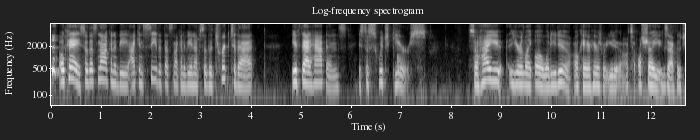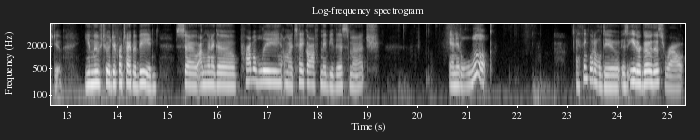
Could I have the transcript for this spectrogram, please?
okay. So that's not going to be. I can see that that's not going to be enough. So the trick to that, if that happens, is to switch gears. So how you you're like, oh, what do you do? Okay, here's what you do. I'll, t- I'll show you exactly what you do. You move to a different type of bead. So I'm going to go probably. I'm going to take off maybe this much, and it'll look. I think what I'll do is either go this route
